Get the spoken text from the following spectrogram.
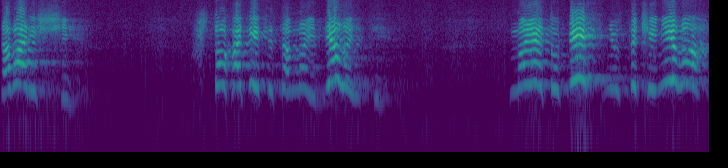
Товарищи, что хотите со мной делайте, но эту песню сочинила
